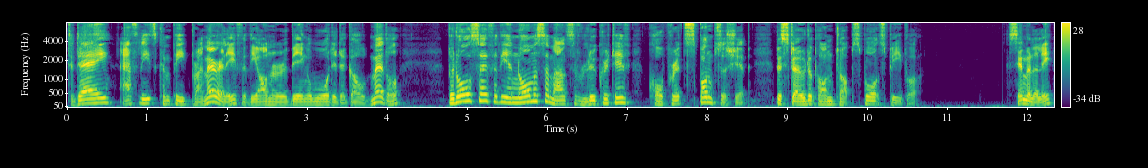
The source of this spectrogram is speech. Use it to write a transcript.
Today, athletes compete primarily for the honour of being awarded a gold medal, but also for the enormous amounts of lucrative corporate sponsorship bestowed upon top sportspeople. Similarly,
